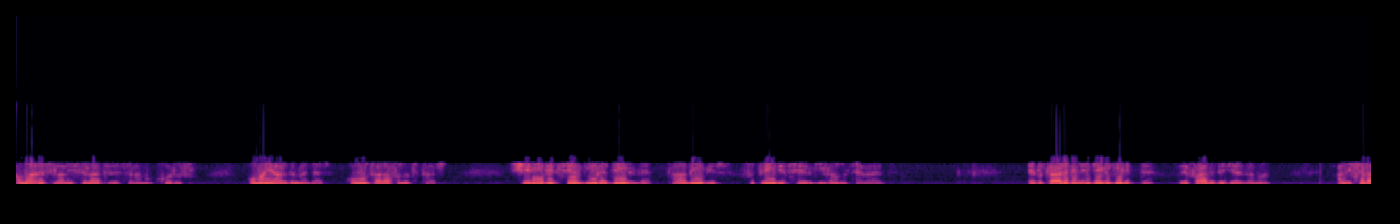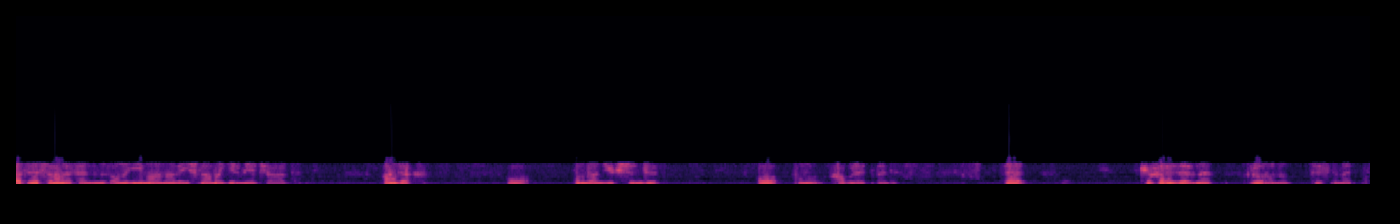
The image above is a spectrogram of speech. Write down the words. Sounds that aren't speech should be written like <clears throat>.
Allah Resulü Aleyhisselatü Vesselam'ı korur, ona yardım eder, onun tarafını tutar. Şer'i bir sevgiyle değil de tabi bir, fıtri bir sevgiyle onu severdi. Ebu Talib'in eceli gelip de vefat edeceği zaman Aleyhisselatü Vesselam Efendimiz onu imana ve İslam'a girmeye çağırdı. Ancak o bundan yüksündü. O bunu kabul etmedi. Ve küfür üzerine ruhunu teslim etti.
